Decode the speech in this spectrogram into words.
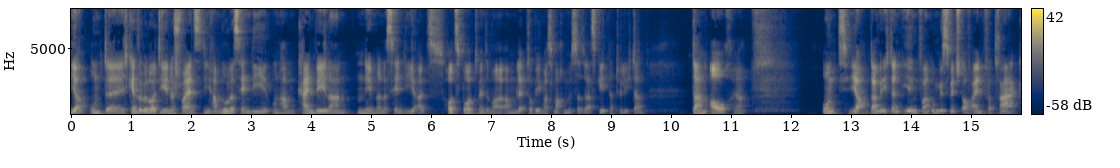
Ja, und äh, ich kenne sogar Leute hier in der Schweiz, die haben nur das Handy und haben kein WLAN und nehmen dann das Handy als Hotspot, wenn sie mal am Laptop irgendwas machen müssen. Also das geht natürlich dann, dann auch, ja. Und ja, dann bin ich dann irgendwann umgeswitcht auf einen Vertrag.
